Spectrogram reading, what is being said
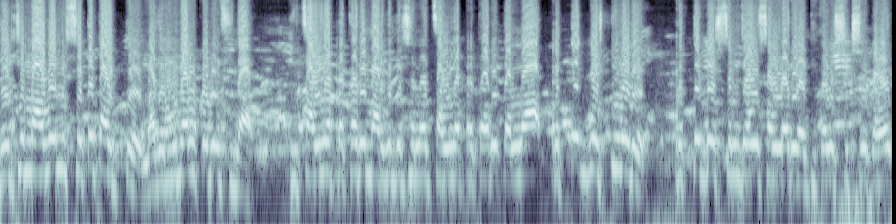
ज्यांची नावं मी सतत ऐकतोय माझ्या मुलांकडून सुद्धा की चांगल्या प्रकारे मार्गदर्शन आहे चांगल्या प्रकारे त्यांना प्रत्येक गोष्टीमध्ये प्रत्येक गोष्ट समजावून सांगणारे या ठिकाणी शिक्षक आहेत.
